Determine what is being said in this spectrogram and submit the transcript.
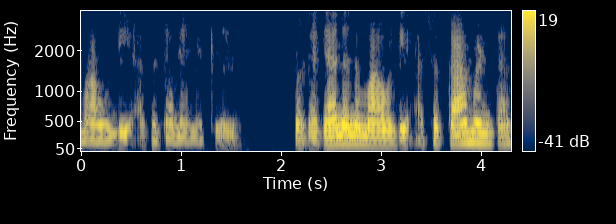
माऊली असं त्यांना म्हटलेलं मग गजानन माऊली असं का म्हणतात?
